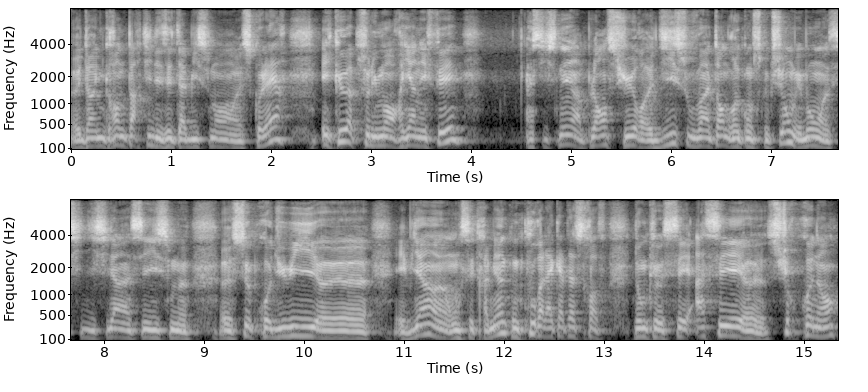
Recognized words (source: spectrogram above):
dans une grande partie des établissements scolaires et que absolument rien n'est fait si ce n'est un plan sur 10 ou 20 ans de reconstruction, mais bon, si d'ici là un séisme euh, se produit, euh, eh bien, on sait très bien qu'on court à la catastrophe. Donc euh, c'est assez surprenant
